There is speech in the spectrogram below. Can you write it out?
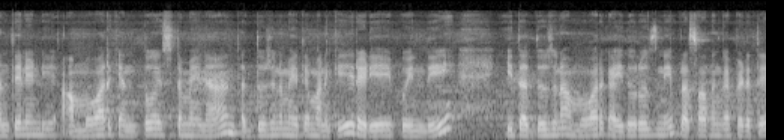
అంతేనండి. అమ్మవారికి ఎంతో ఇష్టమైన దద్దోజనం అయితే మనకి రెడీ అయిపోయింది. ఈ దద్దోజన అమ్మవారికి ఐదో రోజుని ప్రసాదంగా పెడితే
